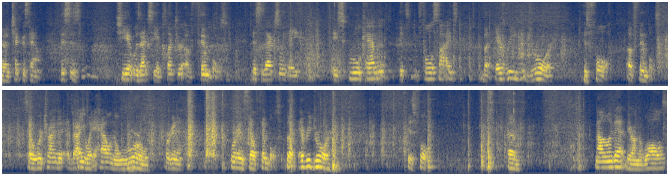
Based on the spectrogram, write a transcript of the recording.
Uh, check this out. This is, she was actually a collector of thimbles. This is actually a, a spool cabinet. It's full size, but every drawer is full of thimbles. So we're trying to evaluate how in the world we're gonna we're gonna sell thimbles. But every drawer is full. Um, not only that, they're on the walls,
